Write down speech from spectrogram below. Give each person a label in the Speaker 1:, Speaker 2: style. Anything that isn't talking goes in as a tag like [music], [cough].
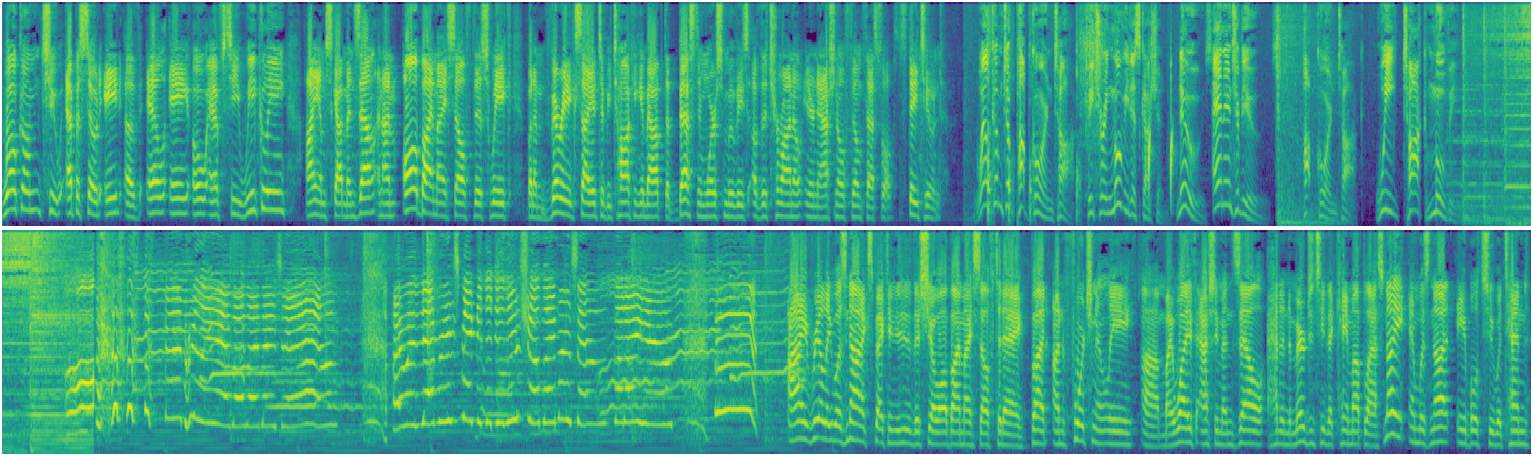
Speaker 1: Welcome to episode 8 of LAOFC Weekly. I am Scott Menzel and I'm all by myself this week, but I'm very excited to be talking about the best and worst movies of the Toronto International Film Festival. Stay tuned.
Speaker 2: Welcome to Popcorn Talk, featuring movie discussion, news, and interviews. Popcorn Talk. We talk movies.
Speaker 1: Oh, expected to do this show by myself, but I am. Ah. I really was not expecting to do this show all by myself today, but unfortunately, uh, my wife, Ashley Menzel, had an emergency that came up last night and was not able to attend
